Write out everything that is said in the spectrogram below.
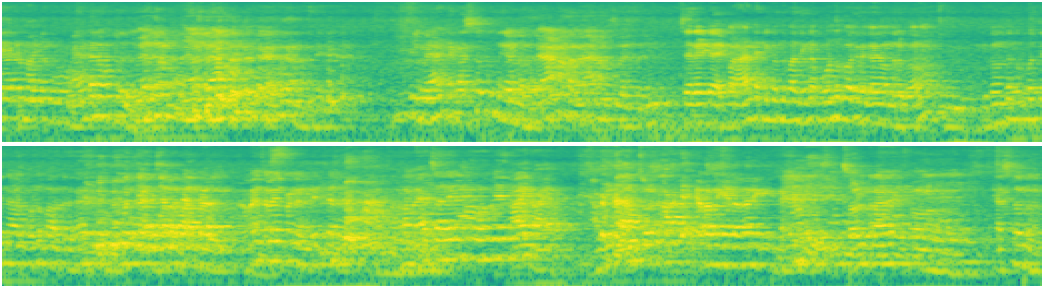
ஏதாவது போவோம் வேண்டாம் விட்டுரு. வேண்டாம், கேட்டது. வேணாம், வேணாம் சொல்லு. சரி ரைட்டா. இப்போ ஆண்டனிக்கு வந்து பார்த்தீங்கன்னா பொண்ணு பார்க்கறதுக்காக வந்திருக்கோம். இது வந்து முப்பத்தி நாலு பொண்ணு பார்த்துருக்கேன் முப்பத்தி அஞ்சாவது பார்க்குறாரு அவன் செலக்ட் பண்ண ஆனால் மேட்ச் ஆயிருமா ஓகே. வாய் வாய் அப்படிதான் சொல்றாங்க கடமை தான் இருக்கு. சொல்கிறாங்க இப்போ கஷ்டம் தான்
